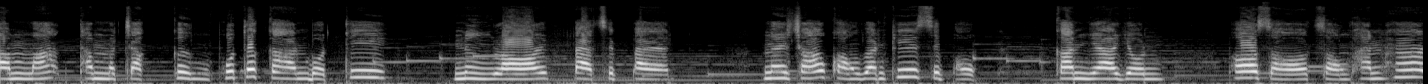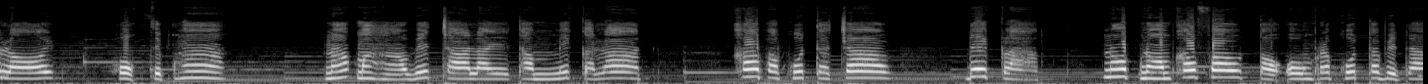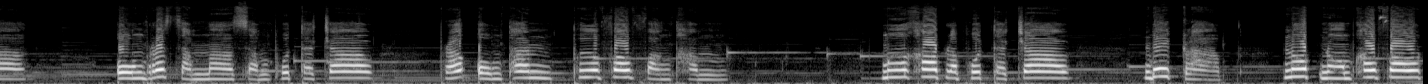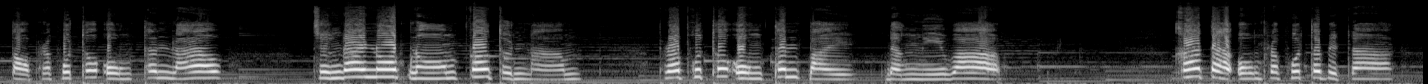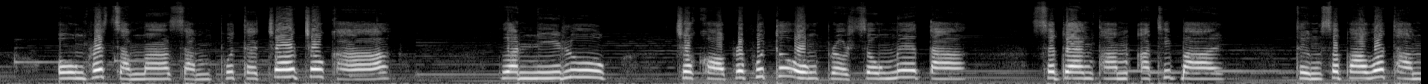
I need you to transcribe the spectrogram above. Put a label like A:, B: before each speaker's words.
A: ธรรมะธรรมจักกึ่งพุทธการบทที่ 188 ในเช้าของวันที่ 16 กันยายน พศ 2565ณมหาวิทยาลัยธรรมิกราช ข้าพระพุทธเจ้า ได้กราบ นอบน้อมเข้าเฝ้าต่อองค์พระพุทธบิดา องค์พระสัมมาสัมพุทธเจ้า พระองค์ท่านเพื่อเฝ้าฟังธรรม เมื่อข้าพระพุทธเจ้า ได้กราบนอบน้อมเข้าเฝ้าต่อพระพุทธองค์ท่านแล้ว จึงได้นอบน้อมเฝ้าทูลถามพระพุทธองค์ท่านไป ดังนี้ว่าข้าแต่องค์พระพุทธบิดา องค์พระสัมมาสัมพุทธเจ้าเจ้าขา วันนี้ลูกจะขอพระพุทธองค์โปรดทรงเมตตา แสดงธรรมอธิบาย ถึงสภาวธรรม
